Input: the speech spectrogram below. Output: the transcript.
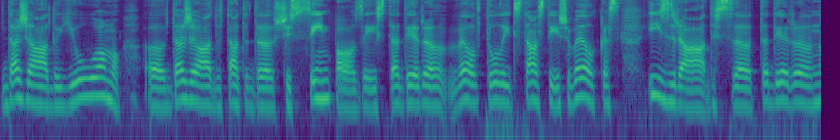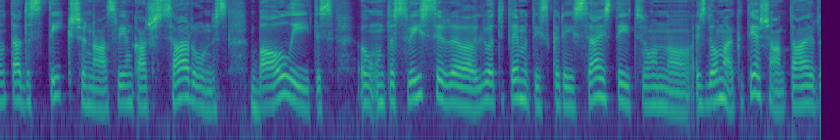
dažādu jomu, dažādu tātad šis simpozijas, tad ir vēl tūlīt stāstīšu vēl, kas izrādes, tad ir nu, tādas tikšanās, vienkārši sarunas, ballītes, lietas, un tas viss ir ļoti tematiski arī saistīts. Es domāju, ka tiešām tā ir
